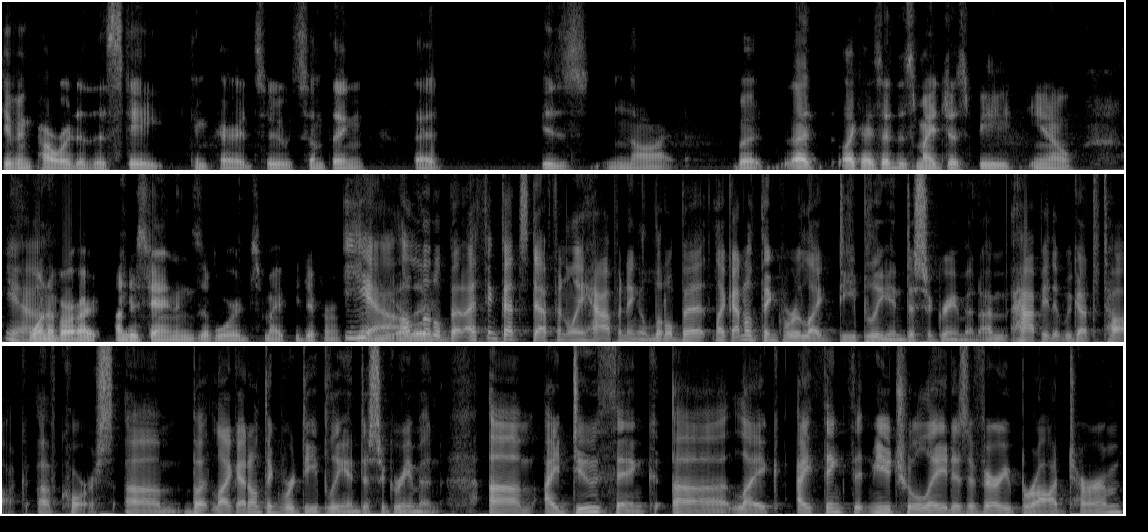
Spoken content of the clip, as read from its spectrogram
giving power to the state compared to something that is not but that, like I said, this might just be you know Yeah. one of our understandings of words might be different. From Yeah, a little bit. I think that's definitely happening a little bit. Like, I don't think we're like deeply in disagreement. I'm happy that we got to talk, of course. Um, but like, I don't think we're deeply in disagreement. Um, I do think, uh, like, I think that mutual aid is a very broad term,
